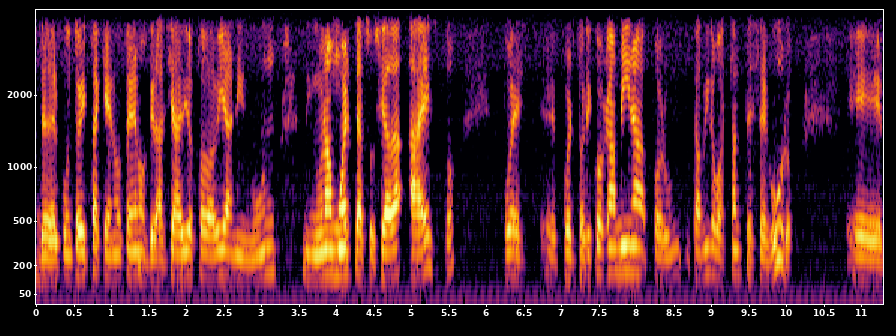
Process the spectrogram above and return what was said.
desde el punto de vista que no tenemos, gracias a Dios, todavía ningún ninguna muerte asociada a esto, pues eh, Puerto Rico camina por un camino bastante seguro. Eh,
